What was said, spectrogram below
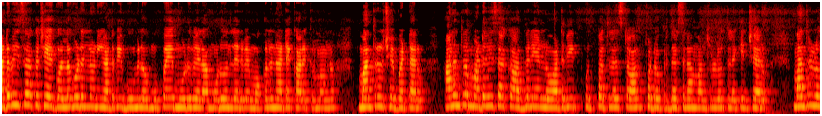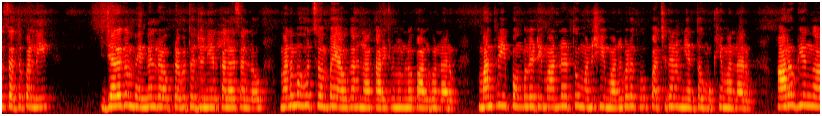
అటవీ శాఖ చే గొల్లగూడెంలోని అటవీ భూమిలో ముప్పై మూడు వేల మూడు వందల ఇరవై మొక్కలు నాటే కార్యక్రమంలో మంత్రులు చేపట్టారు. అనంతరం అటవీ శాఖ ఆధ్వర్యంలో అటవీ ఉత్పత్తుల స్టాల్ ఫోటో ప్రదర్శన మంత్రులు తిలకించారు. మంత్రులు సత్తుపల్లి జలగం వెంగళరావు ప్రభుత్వ జూనియర్ కళాశాలలో వనమహోత్సవంపై అవగాహన కార్యక్రమంలో పాల్గొన్నారు. మంత్రి పొంగులటి మాట్లాడుతూ మనిషి మనుగడకు పచ్చదనం ఎంతో ముఖ్యమన్నారు. ఆరోగ్యంగా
